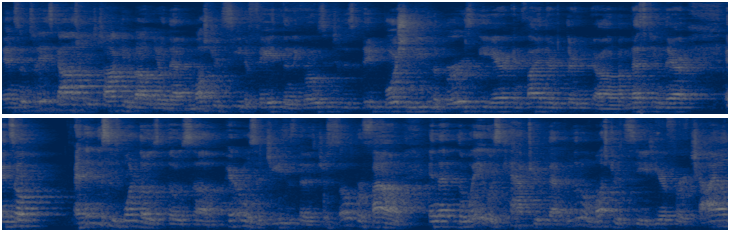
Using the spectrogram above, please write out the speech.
And so today's gospel is talking about, you know, that mustard seed of faith, and it grows into this big bush, and even the birds of the air can find their, their uh, nesting there. And so I think this is one of those those uh, parables of Jesus that is just so profound, and that the way it was captured, that little mustard seed here for a child,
